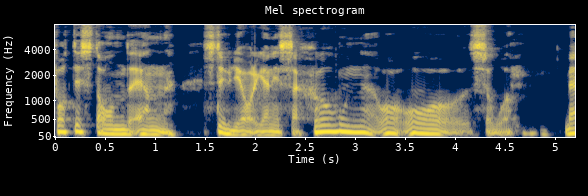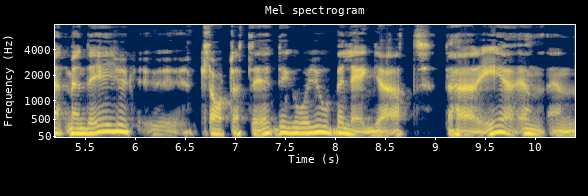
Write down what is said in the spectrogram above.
få till stånd en studieorganisation och, och så. Men, men det är ju eh, klart att det, det, går ju att belägga att det här är en, en,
